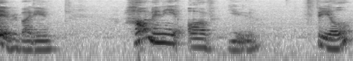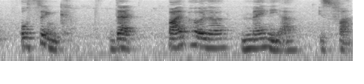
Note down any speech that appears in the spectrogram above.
Hey everybody! How many of you feel or think that bipolar mania is fun?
